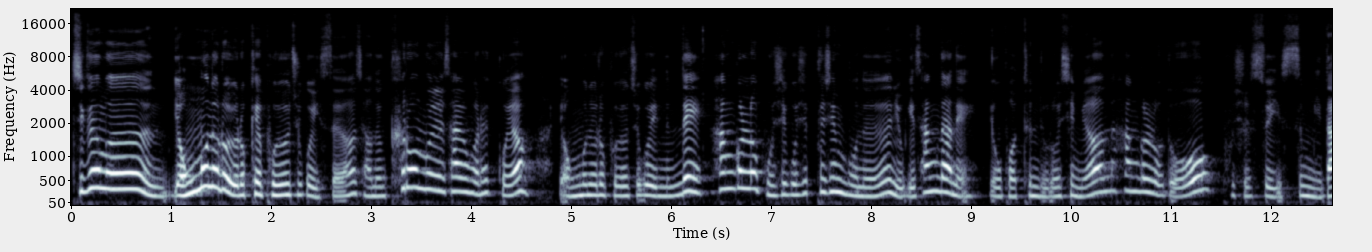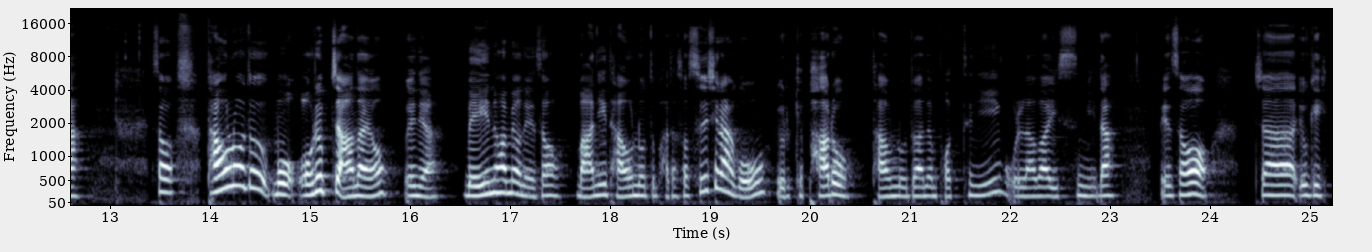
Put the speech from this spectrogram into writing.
지금은 영문으로 이렇게 보여주고 있어요. 저는 크롬을 사용을 했고요. 영문으로 보여주고 있는데 한글로 보시고 싶으신 분은 여기 상단에 이 버튼 누르시면 한글로도 보실 수 있습니다. 그래서 다운로드 뭐 어렵지 않아요. 왜냐? 메인 화면에서 많이 다운로드 받아서 쓰시라고 이렇게 바로 다운로드하는 버튼이 올라와 있습니다. 그래서 자 여기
